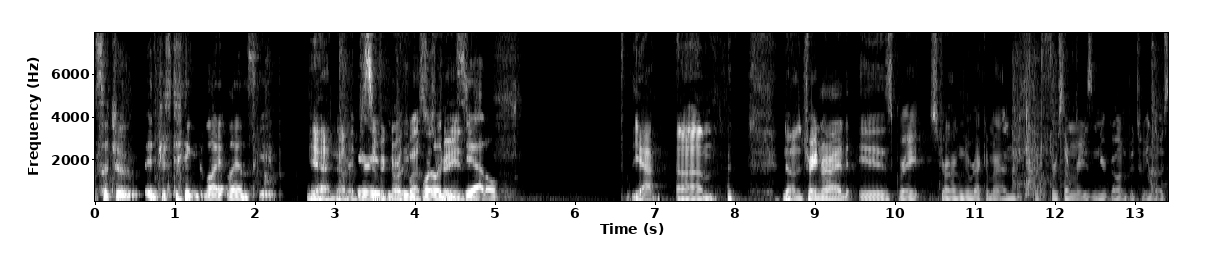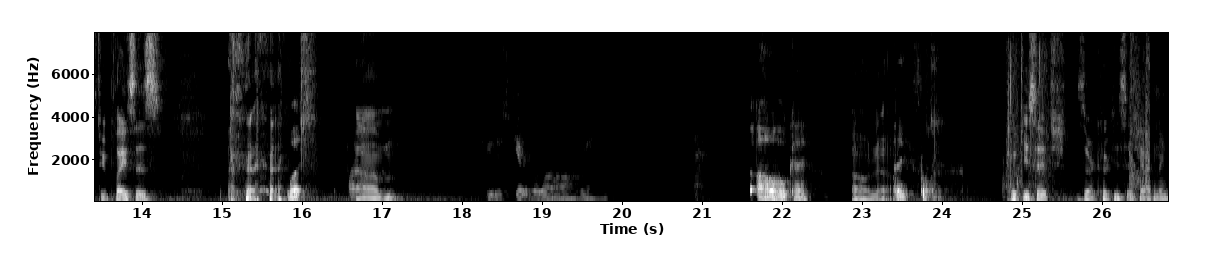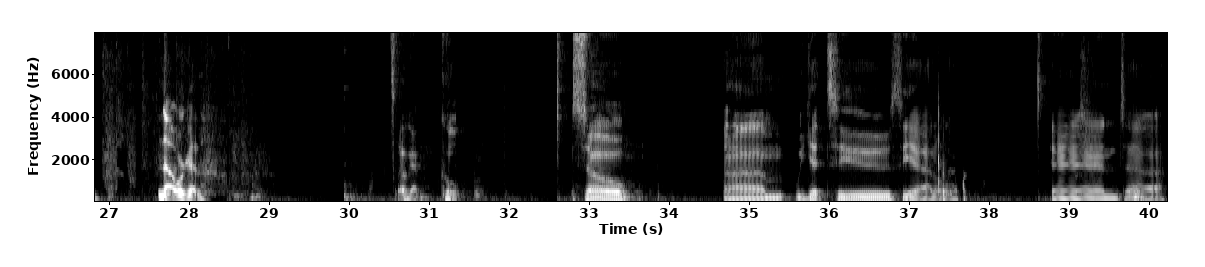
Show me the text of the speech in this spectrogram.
such a interesting landscape. Yeah, no, the area Pacific between Northwest is Portland and crazy. Seattle. Yeah. Um, no, the train ride is great. Strongly recommend if for some reason you're going between those two places. What? Um, Do You just give her one long green. Oh, okay. oh no. Thanks. Cookie sitch? Is there a cookie sitch happening? No, we're good. Okay, cool. So um we get to Seattle and uh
